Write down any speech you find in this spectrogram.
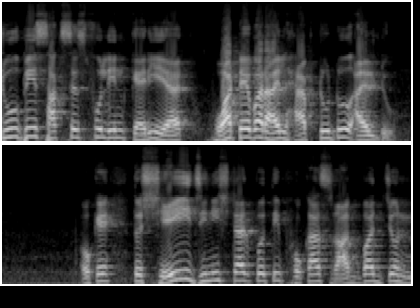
to be successful in career whatever I'll have to do I'll do okay তো সেই জিনিসটার প্রতি ফোকাস রাখবার জন্য,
